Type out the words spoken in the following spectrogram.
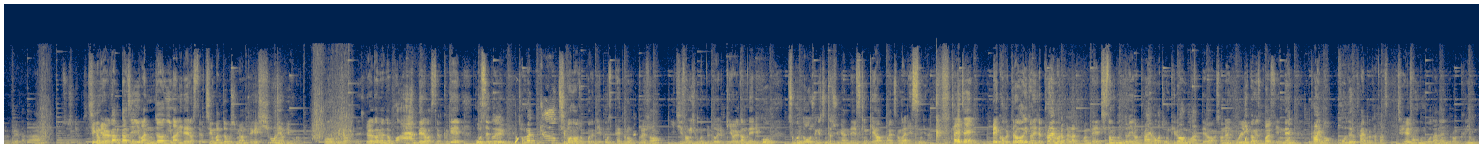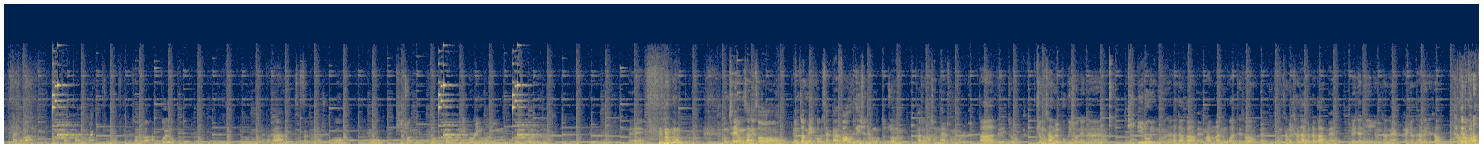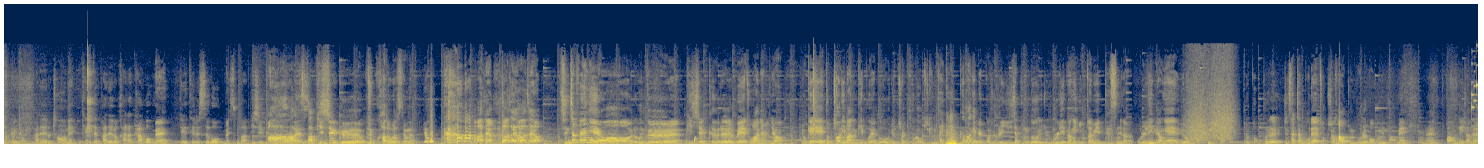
얼굴에다가 흡수시켜주세요. 지금 열감까지 완전히 많이 내렸어요. 지금 만져보시면 되게 시원해요 피부가. 어 그죠? 네. 열감이 완전 꽉 내려갔어요. 그게 보습을 정말 쭉 집어넣어줬거든요. 이 보습 패드로. 그래서 이 지성이신 분들도 이렇게 열감 내리고 수분 넣어주는 게 진짜 중요한데 스킨케어 완성을 했습니다. 자 이제 메이크업을 들어가기 전에 이제 프라이머를 발라줄 건데 지성분들은 이런 프라이머가 조금 필요한 것 같아요. 저는 올리브영에서 구할 수 있는 프라이머, 코드 프라이머를 가져왔습니다. 젤 성분보다는 이런 크림 프라이머가 크림 프라이머가 좋은 것 같아요. 그래서 이런 앞볼 부분 이 부분에다가 발라주고 그리고 T존 이 코, 코 부분은 롤링 롤링 롤링 롤링 네. 그럼 제 영상에서 면접 메이크업에서 약간 파운데이션 이런 것도 좀 가져가셨나요 정보를? 아 네 저 영상을 보기 전에는 비비로 입문을 하다가 네. 안 맞는 것 같아서 네. 영상을 찾아보다가 네 매장님 영상을 발견하게 돼서 파데로 처음- 갈아탔군요. 네, 파데로 처음에 케이트 파데로 갈아타고 네. 케이트를 쓰고 네. 에스쁘아 비실크 아 에스쁘아 비실크 혹시 가져오셨어요 오늘? 뿅! 맞아요 맞아요 맞아요 진짜 팬이에요 여러분들 비실크를 왜 좋아하냐면요 요게 요철이 많은 피부에도 요철 부각 없이 굉장히 깔끔하게 메꿔줘요 그리고 이 제품도 요즘 올리브영에 입점이 됐습니다 올리브영에 이런 퍼프 있죠 이 퍼프를 살짝 물에 적셔서 좀 물을 머금인 다음에 저는 파운데이션을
